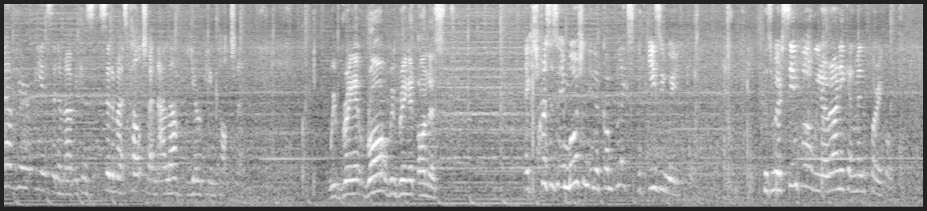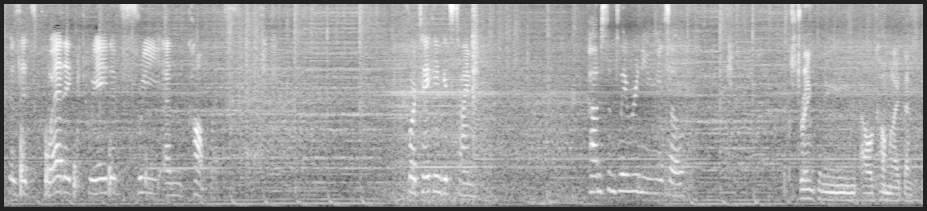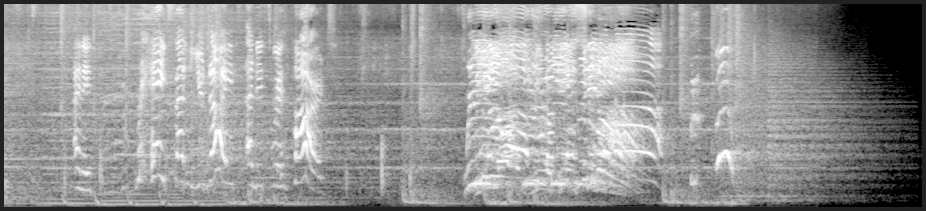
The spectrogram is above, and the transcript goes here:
love European cinema because cinema is culture and I love European culture. We bring it raw, we bring it honest. It Expresses emotion in a complex but easy way. Because we're simple, we're ironic and metaphorical. Because it's poetic, creative, free, and complex. For taking its time. Constantly renewing itself. Strengthening our common identity. And it breaks and unites and it's with heart. We love European cinema!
